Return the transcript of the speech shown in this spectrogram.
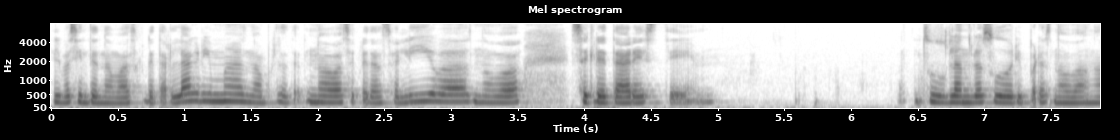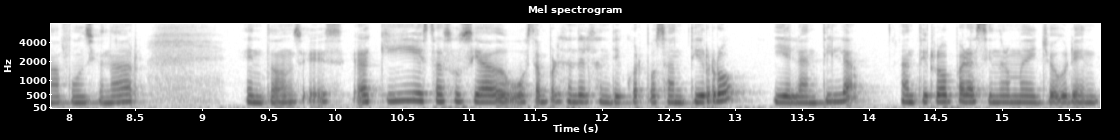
el paciente no va a secretar lágrimas, no, va a secretar salivas, no va a secretar este sus glándulas sudoríparas no van a funcionar. Entonces, aquí está asociado o están presentes los anticuerpos anti-RO y el antila. Anti-RO para síndrome de Jogren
